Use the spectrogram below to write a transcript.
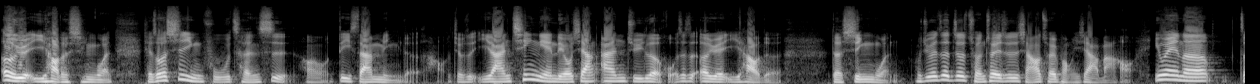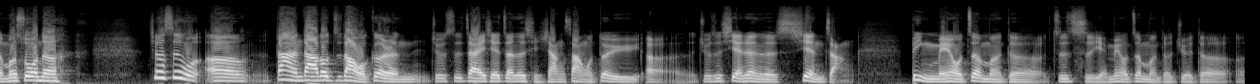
二月一号的新闻，写说幸福城市哦，第三名的好就是宜兰青年留乡安居乐活，这是二月一号的的新闻。我觉得这就纯粹就是想要吹捧一下吧，哈，因为呢，怎么说呢，就是我呃，当然大家都知道，我个人就是在一些政治倾向上，我对于呃，就是现任的县长，并没有这么的支持，也没有这么的觉得呃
